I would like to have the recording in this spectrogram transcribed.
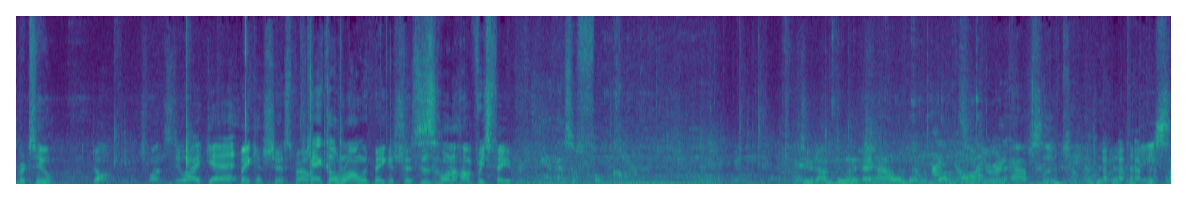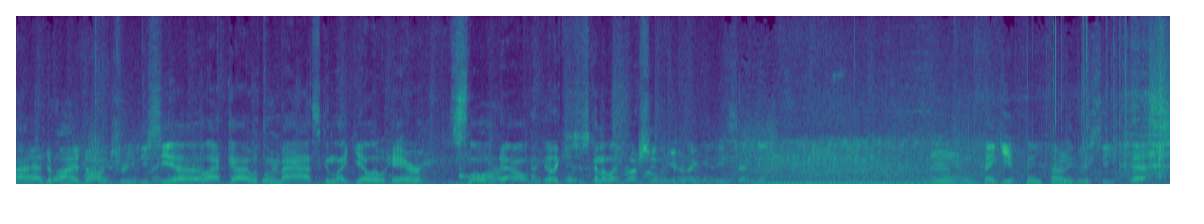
Number two, donkey. Which ones do I get? Bacon strips, bro. Can't go wrong with bacon strips. This is one of Humphrey's favorites. Man, that's a full cart. Dude, I'm doing a challenge. I would love to. You're an absolute king. and I had to buy a dog treat. You see a black guy with a mask and like yellow hair? Slow him down. I feel like he's just gonna like rush in here like any second. Thank you. Thank I don't you. need the receipt. Yes.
